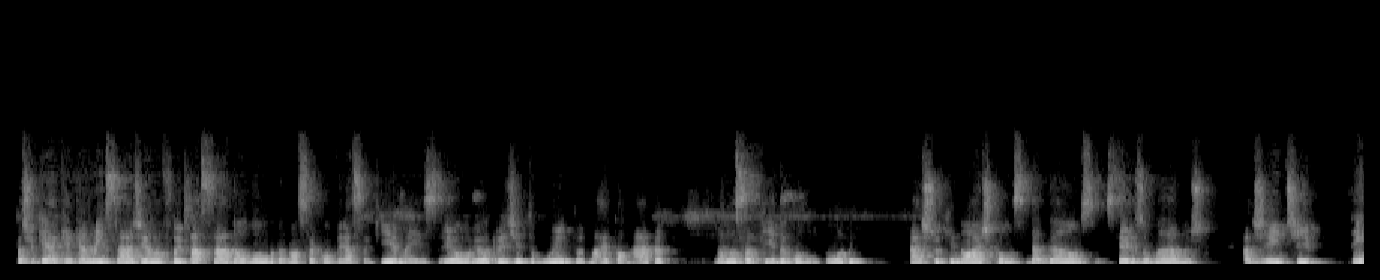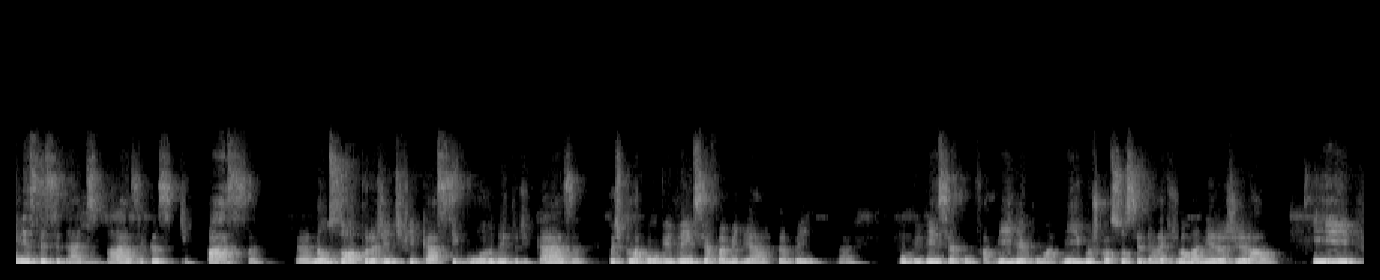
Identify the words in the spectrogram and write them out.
Acho que a, que a mensagem ela foi passada ao longo da nossa conversa aqui, mas eu, eu acredito muito numa retomada da nossa vida como um todo. Acho que nós, como cidadãos, seres humanos, a gente tem necessidades básicas que passa é, não só por a gente ficar seguro dentro de casa, mas pela convivência familiar também. Né? Convivência com família, com amigos, com a sociedade de uma maneira geral. E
